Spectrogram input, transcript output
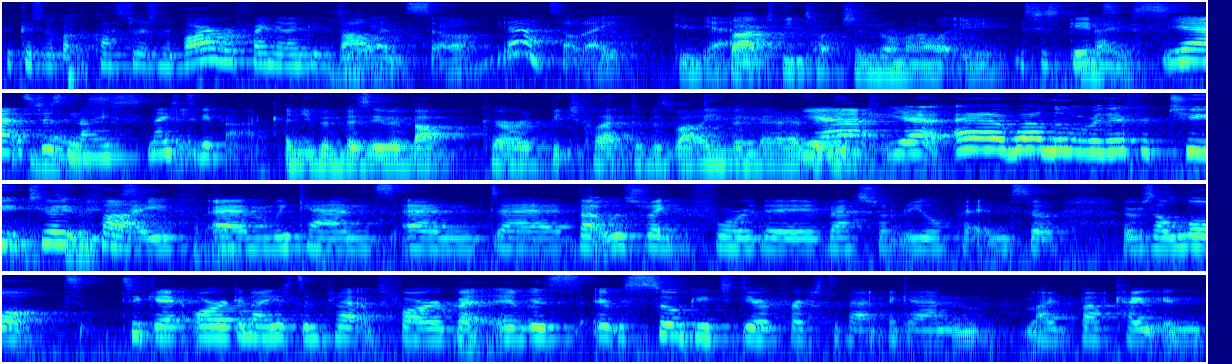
because we've got the customers in the bar. We're finding a good Yeah. balance, so yeah, it's all right. Good. yeah. Back to be touching normality. It's just good. Nice. Yeah, it's just Nice. nice. Nice to be back. And you've been busy with Backyard Beach Collective as well. You've been there every Yeah, week. yeah. Uh, well, no, we were there for two, two out of five um, weekends, and uh, that was right before the restaurant reopened. So there was a lot to get organised and prepped for. But it was it was so good to do our first event again, like back out in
